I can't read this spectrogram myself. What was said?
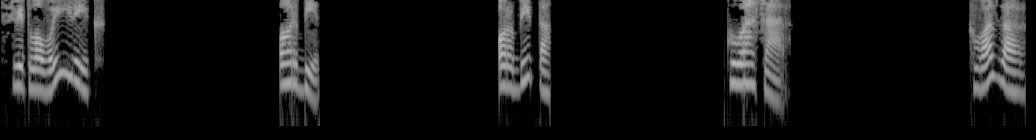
Світловий рік. Orbit. Орбіта. Kuasar. Квазар.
